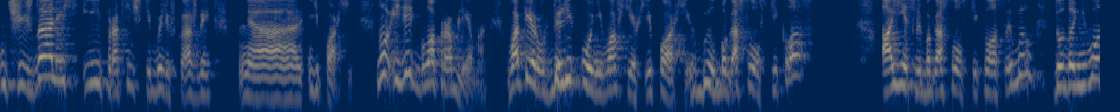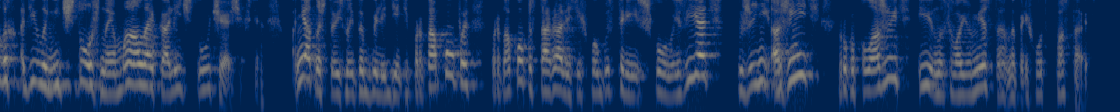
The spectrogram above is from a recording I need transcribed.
учреждались и практически были в каждой епархии. Но и здесь была проблема. Во-первых, далеко не во всех епархиях был богословский класс, а если богословский класс и был, то до него доходило ничтожное малое количество учащихся. Понятно, что если это были дети протопопы, протопопы старались их побыстрее из школы изъять, оженить, рукоположить и на свое место на приход поставить.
